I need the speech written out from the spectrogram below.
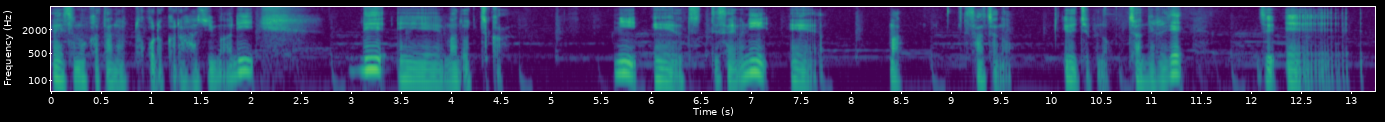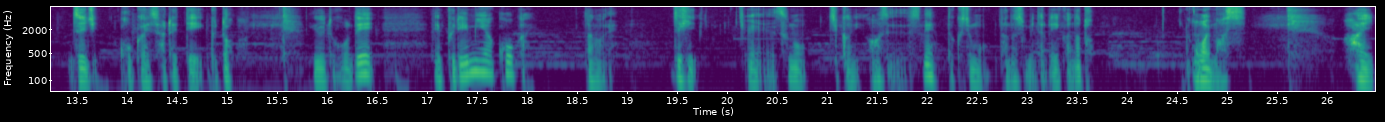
えー、その方のところから始まり、で、えー、まあどっちかに、えー、移って最後に、えー、まあ3社の YouTube のチャンネルで、えー、随時公開されていくというところで、えプレミア公開なので、ぜひ、えー、その時間に合わせてですね、私も楽しめたらいいかなと思います。はい。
